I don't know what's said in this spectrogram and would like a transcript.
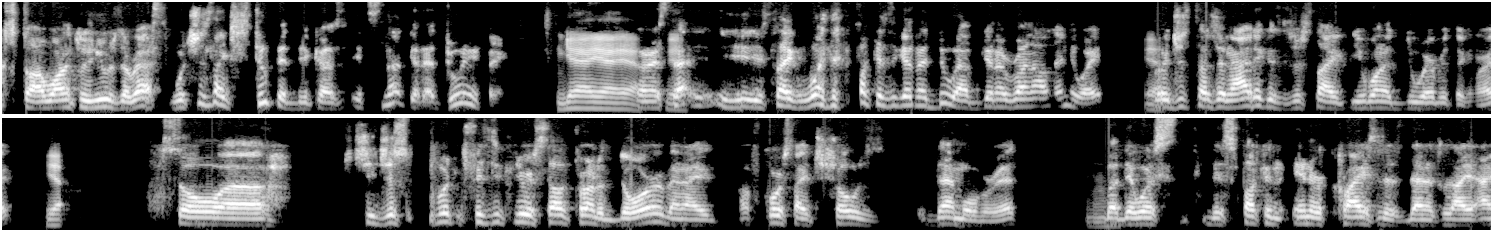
So I wanted to use the rest, which is like stupid because it's not gonna do anything. Yeah, yeah, yeah. And it's, yeah. That, it's like, what the fuck is it gonna do? I'm gonna run out anyway. Yeah. But just as an addict, it's just like you want to do everything, right? Yeah. So uh, she just put physically herself in front of the door, and I, of course, I chose them over it. Mm. But there was this fucking inner crisis then because I, I,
